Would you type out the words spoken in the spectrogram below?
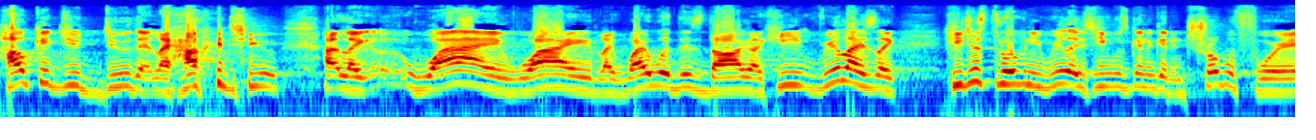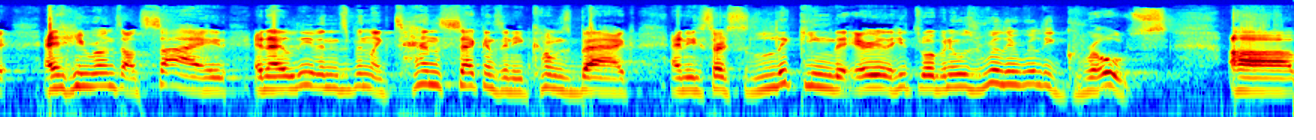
how could you do that? Like, how could you, like, why, why, like, why would this dog, like, he realized, like, he just threw up and he realized he was to get in trouble for it, and he runs outside, and I leave, and it's been like 10 seconds, and he comes back, and he starts licking the area that he threw up, and it was really, really gross. Uh,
